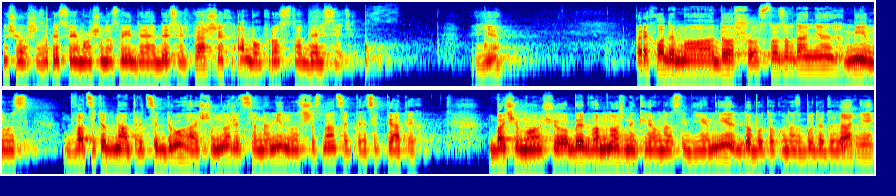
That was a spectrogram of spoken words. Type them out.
Ну що ж, записуємо, що у нас вийде 10 перших або просто 10. Є. Переходимо до шостого завдання. Мінус 21 32, що множиться на мінус 16 35. Бачимо, що обидва множники у нас від'ємні, добуток у нас буде додатній,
